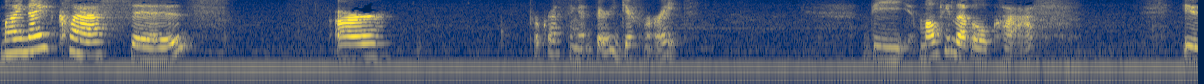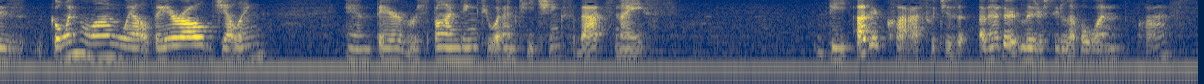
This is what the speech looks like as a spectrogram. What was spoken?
My night classes are progressing at very different rates. The multi level class is going along well. They are all gelling and they're responding to what I'm teaching, so that's nice the other class, which is another literacy level one class,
